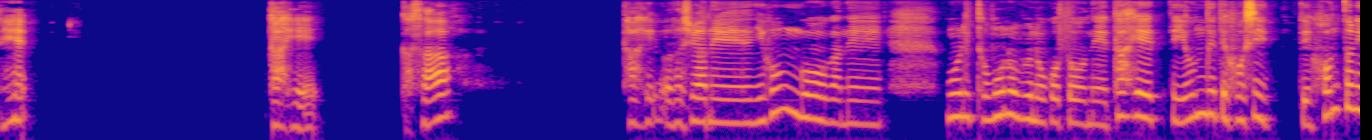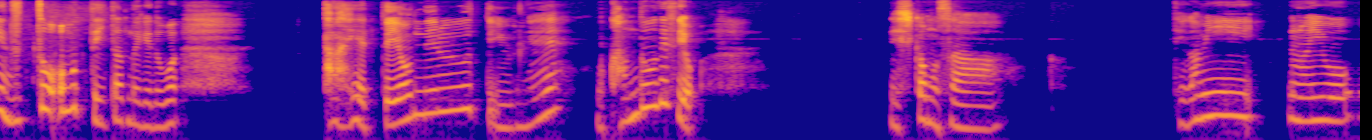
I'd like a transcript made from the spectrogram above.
ね、太平がさ、太平、私はね、日本語がね、森友信のことをね、太平って呼んでてほしいって本当にずっと思っていたんだけど、太平って呼んでるっていうね、もう感動ですよ。で、しかもさ、手紙の内容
